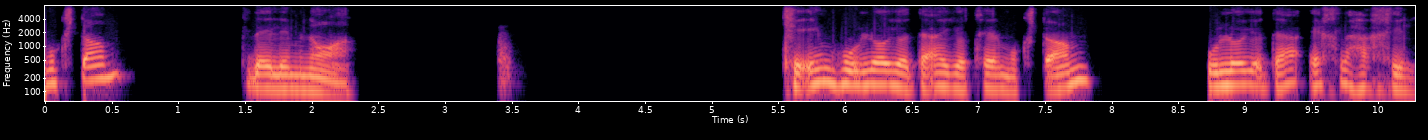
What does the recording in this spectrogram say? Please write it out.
מוקדם כדי למנוע. כי אם הוא לא יודע יותר מוקדם, הוא לא יודע איך להכיל,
